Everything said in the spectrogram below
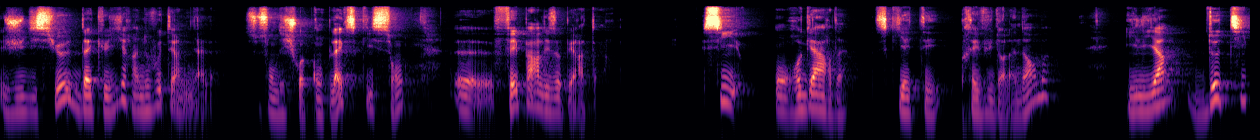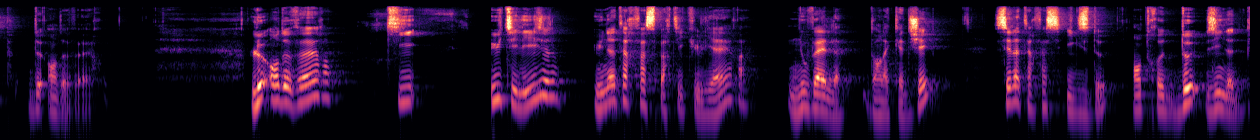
judicieux d'accueillir un nouveau terminal. Ce sont des choix complexes qui sont euh, faits par les opérateurs. Si on regarde ce qui a été prévu dans la norme, il y a deux types de handover. Le handover qui utilise une interface particulière, nouvelle dans la 4G, c'est l'interface X2 entre deux inodes.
